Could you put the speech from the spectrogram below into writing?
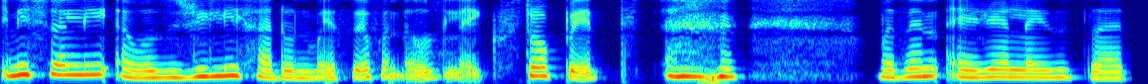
initially, I was really hard on myself, and I was like, "Stop it!" but then I realized that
